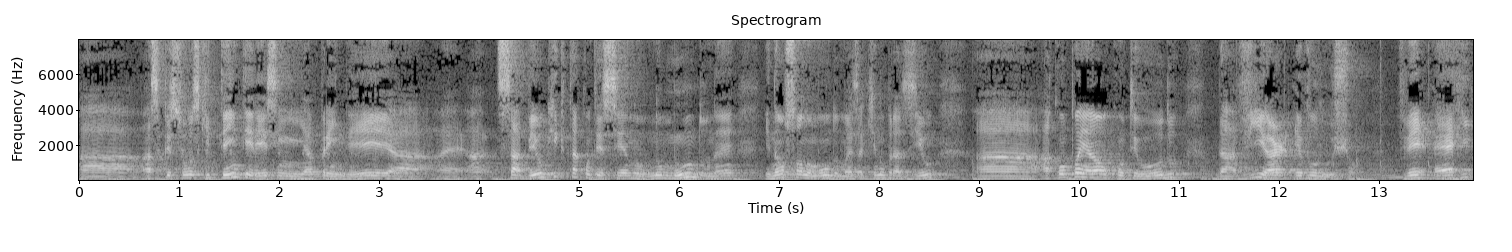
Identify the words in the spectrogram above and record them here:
a- as pessoas que têm interesse em aprender, a, a- a saber o que está acontecendo no mundo, né? E não só no mundo, mas aqui no Brasil, a acompanhar o conteúdo da VR Evolution, VR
